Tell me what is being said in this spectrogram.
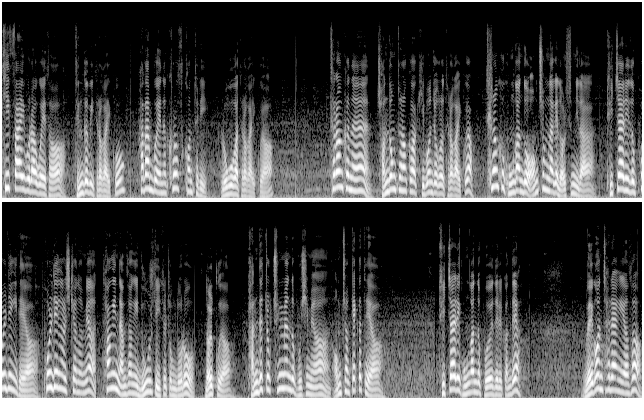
T5라고 해서 등급이 들어가 있고 하단부에는 크로스 컨트리 로고가 들어가 있고요. 트렁크는 전동 트렁크가 기본적으로 들어가 있고요. 트렁크 공간도 엄청나게 넓습니다. 뒷자리도 폴딩이 돼요. 폴딩을 시켜놓으면 성인 남성이 누울 수 있을 정도로 넓고요. 반대쪽 측면도 보시면 엄청 깨끗해요. 뒷자리 공간도 보여드릴 건데요. 외건 차량이어서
